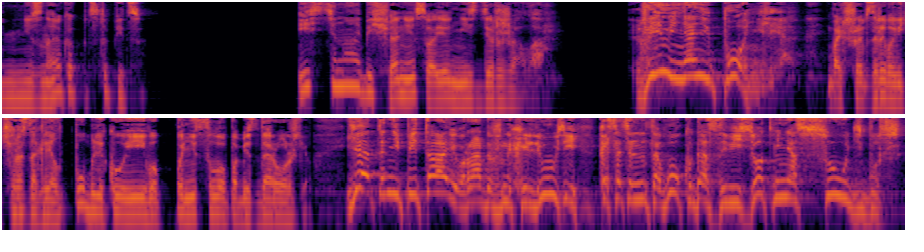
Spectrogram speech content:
не знаю, как подступиться. Истина обещание свое не сдержала. «Вы меня не поняли!» Большой Взрывович разогрел публику, и его понесло по бездорожью. «Я-то не питаю радужных иллюзий касательно того, куда завезет меня судьбус.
